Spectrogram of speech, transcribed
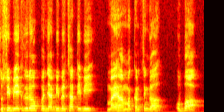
ਤੁਸੀਂ ਵੇਖਦੇ ਰਹੋ ਪੰਜਾਬੀ ਵਿਰਸਾ ਟੀਵੀ। ਮੈਂ ਹਾਂ ਮੱਖਣ ਸਿੰਘ ਉੱਬਾ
